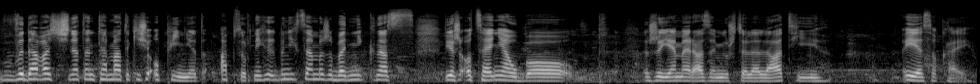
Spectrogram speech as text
wydawać na ten temat jakieś opinie. To absurd, nie, jakby nie chcemy, żeby nikt nas wiesz oceniał, bo żyjemy razem już tyle lat i, i jest okej.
